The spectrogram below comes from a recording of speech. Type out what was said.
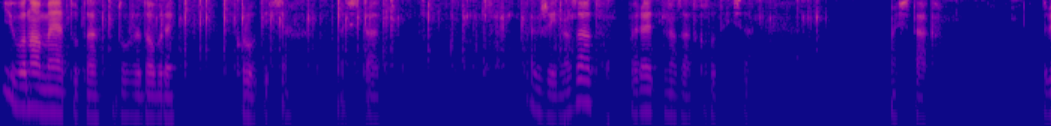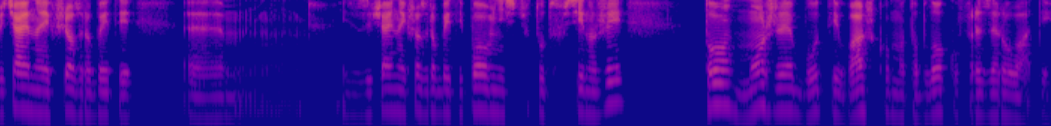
І вона в мене тут дуже добре крутиться. Ось так. Так же і назад, вперед і назад крутиться. Ось так. Звичайно, якщо зробити е, звичайно, якщо зробити повністю тут всі ножі, то може бути важко мотоблоку фрезерувати.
